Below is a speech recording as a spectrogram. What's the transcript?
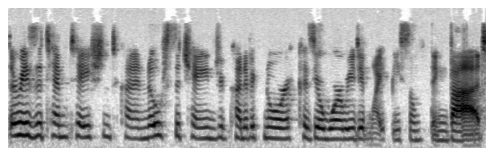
there is a temptation to kind of notice the change and kind of ignore it because you're worried it might be something bad.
